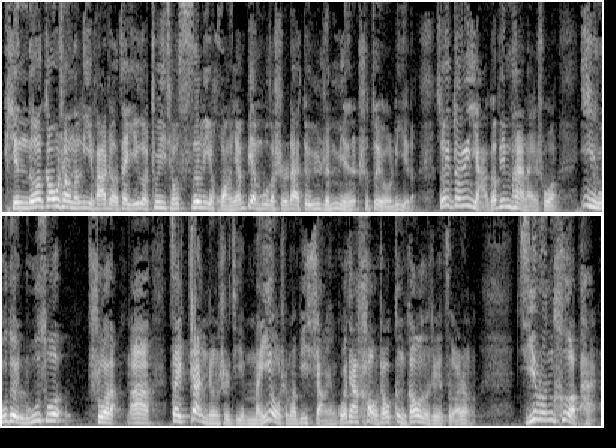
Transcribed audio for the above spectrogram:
品德高尚的立法者，在一个追求私利、谎言遍布的时代，对于人民是最有利的。所以，对于雅各宾派来说，一如对卢梭说的啊，在战争时期，没有什么比响应国家号召更高的这个责任了。吉伦特派。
